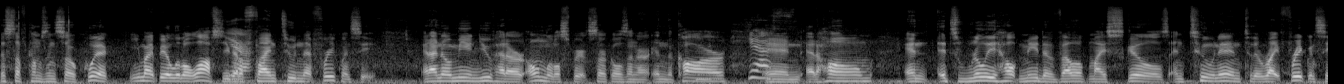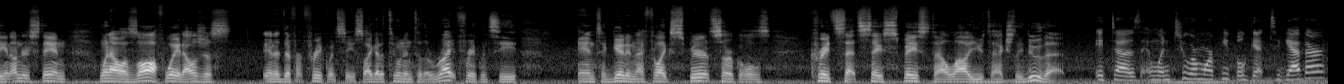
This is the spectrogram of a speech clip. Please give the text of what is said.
this stuff comes in so quick, you might be a little off, so you Yeah. got to fine tune that frequency. And I know me and you've had our own little spirit circles in our in the car Mm-hmm. Yes. and at home, and it's really helped me develop my skills and tune in to the right frequency and understand when I was off. Wait, I was just in a different frequency, so I got to tune into the right frequency, and to get in. I feel like spirit circles creates that safe space to allow you to actually do that. It does. And when two or more people get together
